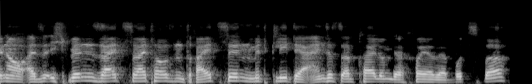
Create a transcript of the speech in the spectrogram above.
Genau, also ich bin seit 2013 Mitglied der Einsatzabteilung der Feuerwehr Butzbach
